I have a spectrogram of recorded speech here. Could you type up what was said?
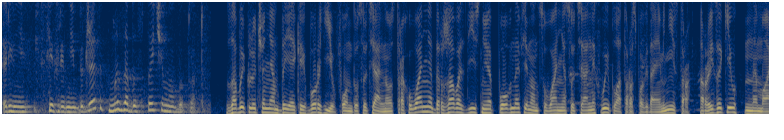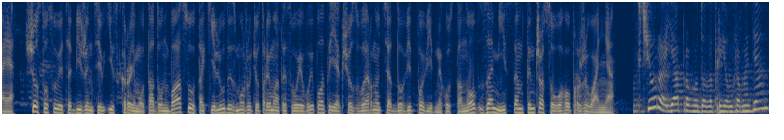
рівні всіх рівнів бюджету, ми забезпечимо виплату. За виключенням деяких боргів фонду соціального страхування, держава здійснює повне фінансування соціальних виплат, розповідає міністр. Ризиків немає. Що стосується біженців із Криму та Донбасу, такі люди зможуть отримати свої виплати, якщо звернуться до відповідних установ за місцем тимчасового проживання. Вчора я проводила прийом громадян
